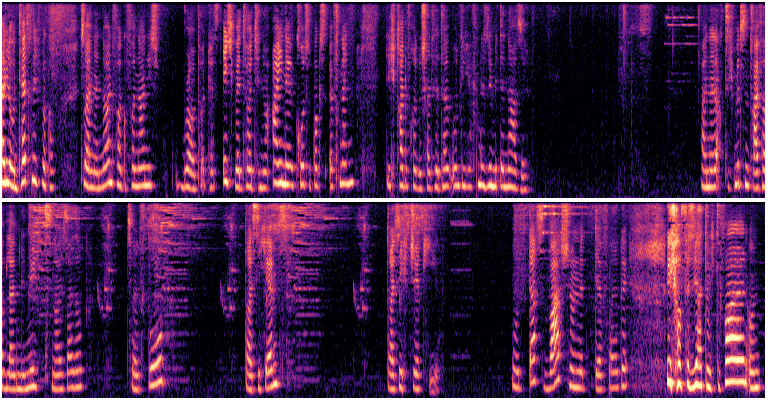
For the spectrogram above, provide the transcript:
Hallo und herzlich willkommen zu einer neuen Folge von Nanis Brawl Podcast. Ich werde heute nur eine große Box öffnen, die ich gerade freigeschaltet habe und ich öffne sie mit der Nase. 180 Mützen, drei verbleibende, nichts Neues, also 12 Bo, 30 Ems, 30 Jackie. Und das war's schon mit der Folge. Ich hoffe, sie hat euch gefallen und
